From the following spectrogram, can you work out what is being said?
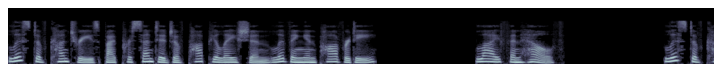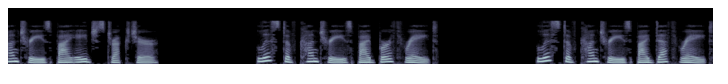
List of countries by percentage of population living in poverty Life and health. List of countries by age structure. List of countries by birth rate. List of countries by death rate.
